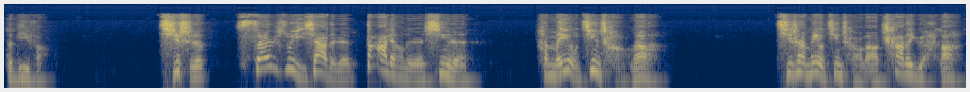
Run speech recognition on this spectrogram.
的地方。其实。三十岁以下的人，大量的人新人还没有进场呢，其实还没有进场呢，差得远了，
